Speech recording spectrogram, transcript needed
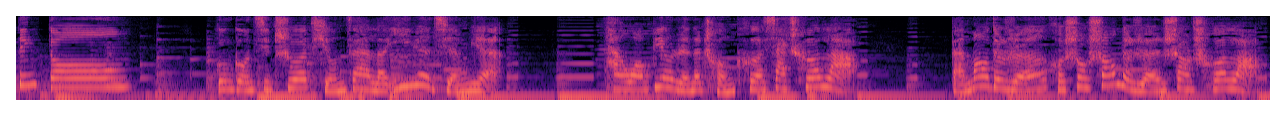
叮咚，公共汽车停在了医院前面，探望病人的乘客下车了，感冒的人和受伤的人上车了，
